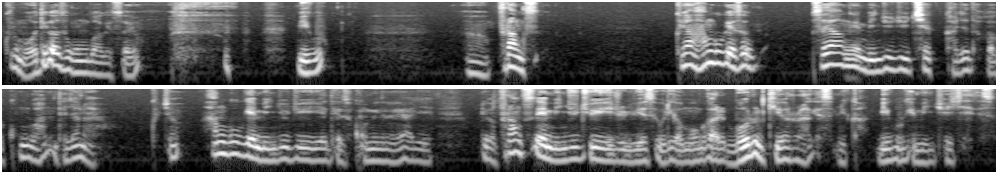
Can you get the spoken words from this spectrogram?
그럼 어디 가서 공부하겠어요? 미국? 어, 프랑스? 그냥 한국에서 서양의 민주주의 책 가져다가 공부하면 되잖아요. 그죠? 한국의 민주주의에 대해서 고민을 해야지. 우리가 프랑스의 민주주의를 위해서 우리가 뭔가를 뭐를 기여를 하겠습니까? 미국의 민주주의에 대해서.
